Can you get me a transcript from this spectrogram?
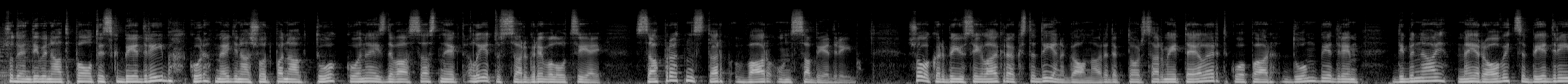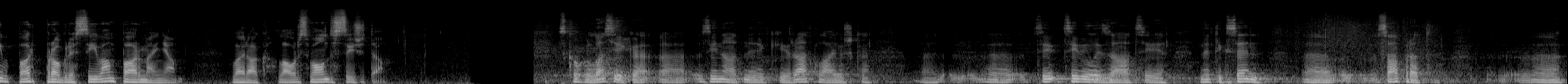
Šodien dibināta politiska biedrība, kura mēģināšot panākt to, ko neizdevās sasniegt Lietussargu revolūcijai - sapratni starp varu un sabiedrību. Šovakar bijusī laikraksta diena galvenā redaktors Armīta Tēlērta kopā ar domu biedriem dibināja Meirovica biedrību par progresīvām pārmaiņām. Vairāk Lauras Vondas sižetā. Es kaut kur lasīju, ka uh, zinātnieki ir atklājuši, ka uh, civilizācija netik sen saprata uh,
